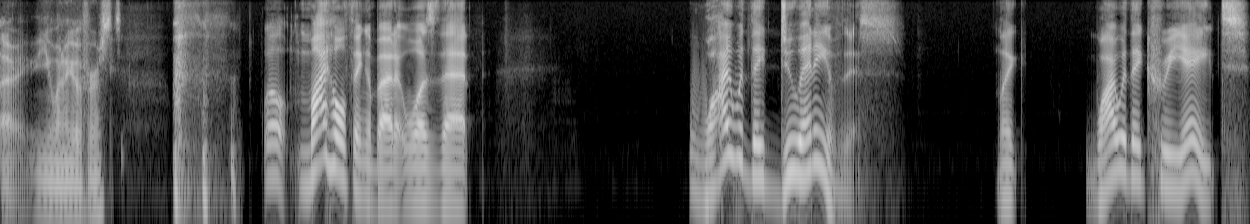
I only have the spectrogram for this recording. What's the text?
All right, you want to go first? Well, my whole thing about it was that why would they do any of this? Like, why would they create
